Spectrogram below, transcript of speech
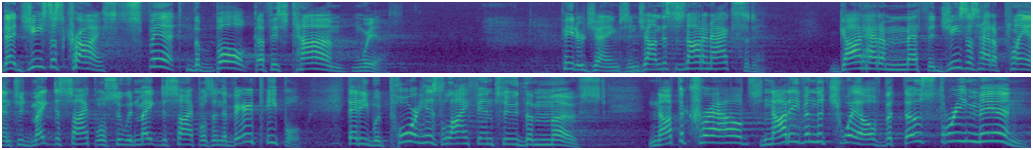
that Jesus Christ spent the bulk of his time with? Peter, James, and John. This is not an accident. God had a method, Jesus had a plan to make disciples who would make disciples, and the very people that He would pour His life into the most. Not the crowds, not even the 12, but those three men.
